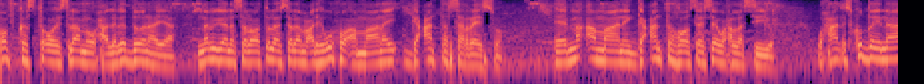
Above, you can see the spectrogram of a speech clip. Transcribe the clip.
qof kasta oo islaama waxaa laga doonayaa nabigeena salawatullahi wasalaamu caleyh wuxuu ammaanay gacanta sarrayso ee ma ammaanin gacanta hoosayse wax la siiyo. Waxaan isku daynaa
